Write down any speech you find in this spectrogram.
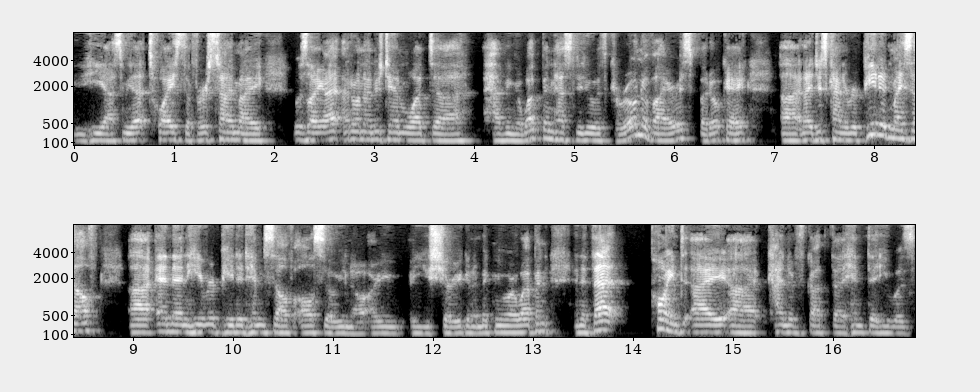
he asked me that twice. The first time I was like, I, I don't understand what uh, having a weapon has to do with coronavirus, but okay. Uh, and I just kind of repeated myself, uh, and then he repeated himself also. You know, are you are you sure you're going to make me wear a weapon? And at that point, I kind of got the hint that he was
